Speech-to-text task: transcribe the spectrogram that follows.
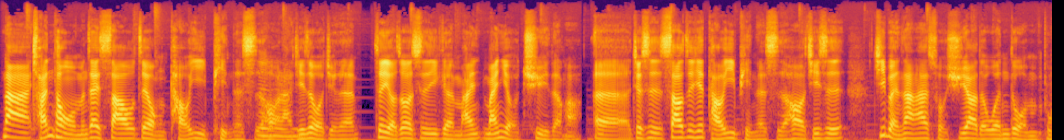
那传统我们在烧这种陶艺品的时候啦，嗯其实我觉得这有时候是一个蛮蛮有趣的哈。呃，就是烧这些陶艺品的时候，其实基本上它所需要的温度，我们不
